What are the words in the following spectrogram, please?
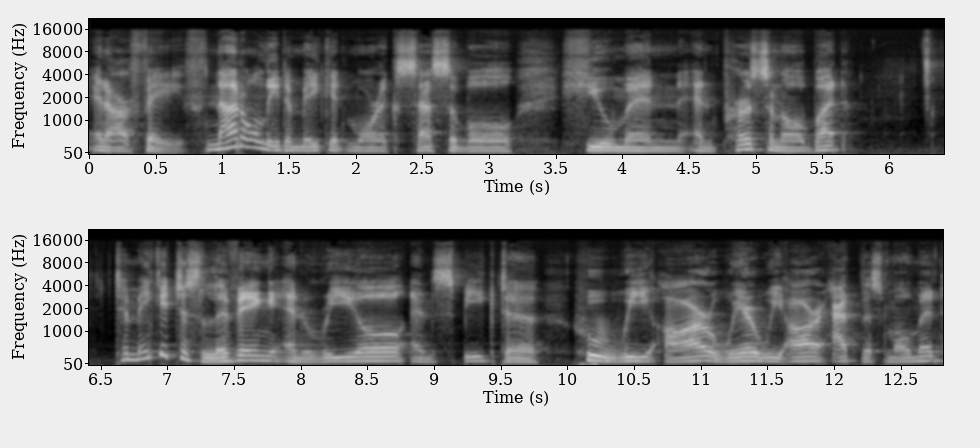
and our faith, not only to make it more accessible, human, and personal, but to make it just living and real and speak to who we are, where we are at this moment,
